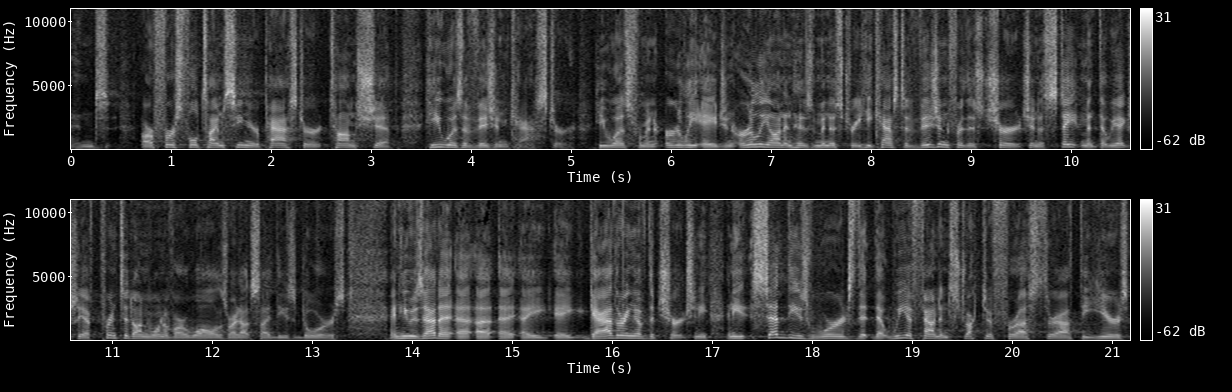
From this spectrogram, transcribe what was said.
And our first full time senior pastor, Tom Shipp, he was a vision caster. He was from an early age, and early on in his ministry, he cast a vision for this church in a statement that we actually have printed on one of our walls right outside these doors. And he was at a, a, a, a gathering of the church, and he, and he said these words that, that we have found instructive for us throughout the years.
